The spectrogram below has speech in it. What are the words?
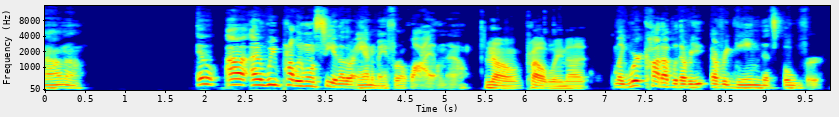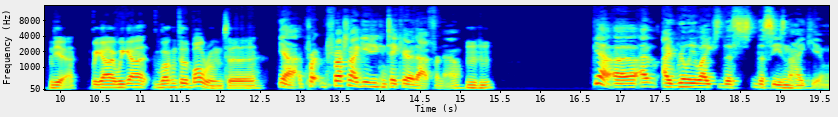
I don't know. It'll, uh, and we probably won't see another anime for a while now. No, probably not. Like we're caught up with every every game that's over. Yeah, we got we got Welcome to the Ballroom to. Yeah, Pro- Production IG can take care of that for now. hmm Yeah, uh, I I really liked this the season of Haikyuu.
